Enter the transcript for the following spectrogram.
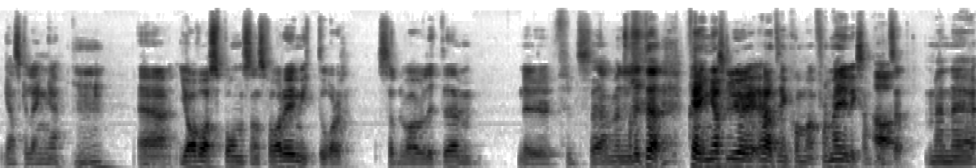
ganska länge. Mm. Eh, Jag var sponsoransvarig i mitt år, så det var väl lite nu säga, men lite pengar skulle ju hela tiden komma från mig liksom på Ja. sätt. Men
